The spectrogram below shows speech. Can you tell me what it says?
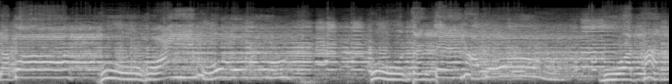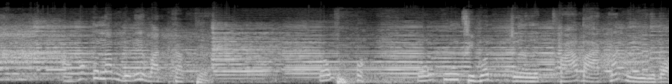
ละบอผู้หอยหมูพูดตั้งแต่หนโมบวชมาเอาเขาก็ล่ำอยู่ในวัดครับเถอะ หลวงพ่อหลวงปู่สิบดเจอฝาบาทมันมีบ่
